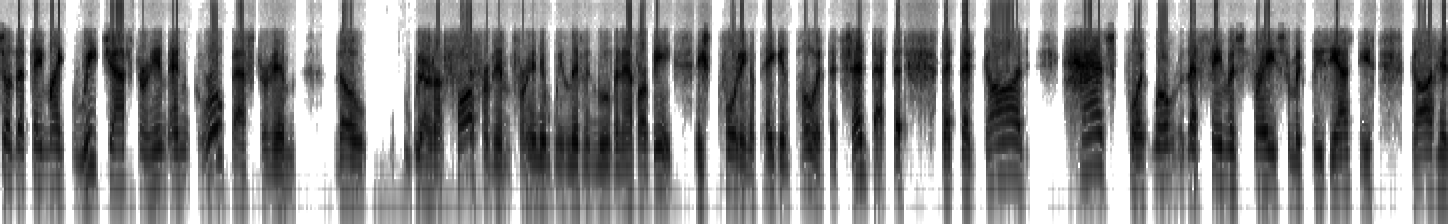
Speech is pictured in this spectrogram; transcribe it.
so that they might reach after him and grope after him, though we are not far from him, for in him we live and move and have our being. He's quoting a pagan poet that said that, that, that, that God has put, well, that famous phrase from Ecclesiastes, God has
